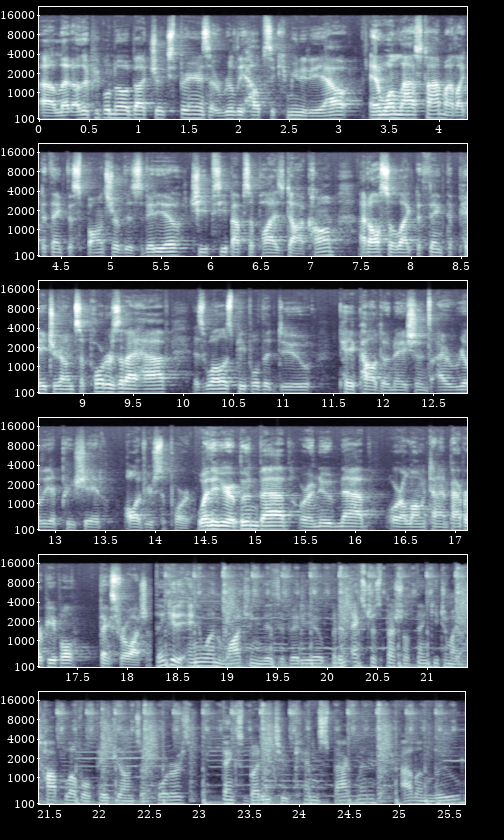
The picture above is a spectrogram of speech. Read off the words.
Uh, let other people know about your experience. It really helps the community out. And one last time, I'd like to thank the sponsor of this video, cheapcpapsupplies.com. I'd also like to thank the Patreon supporters that I have, as well as people that do PayPal donations. I really appreciate all of your support. Whether you're a Boon Bab or a Noob Nab or a longtime Papper people, thanks for watching. Thank you to anyone watching this video, but an extra special thank you to my top level Patreon supporters. Thanks, buddy, to Ken Spackman, Alan Liu,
